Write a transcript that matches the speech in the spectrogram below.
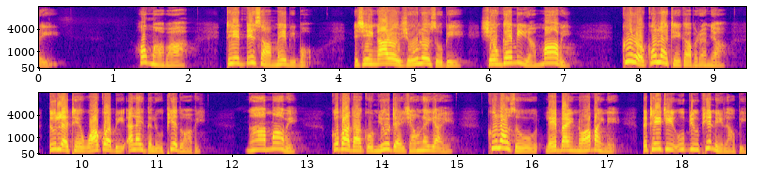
တယ်။ဟုတ်မှာပါ။ဒီတစ္ဆာမဲ့ပြီပေါ့။အရင်ကတော့ရိုးလို့ဆိုပြီးယုံခဲ့မိတာမှားပြီ။ခုတော့ကိုယ့်လက်ထဲကဗရန်များတသူ့လက်ထဲဝါကွက်ပြီးအပ်လိုက်တယ်လို့ဖြစ်သွားပြီငါအမပဲကို့ဘာသာကိုမြို့တက်ရောင်းလိုက်ရရင်ခုလောက်ဆိုလဲပိုင်နွားပိုင်နဲ့တထေးကြီးဥပြူဖြစ်နေလောက်ပြီ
